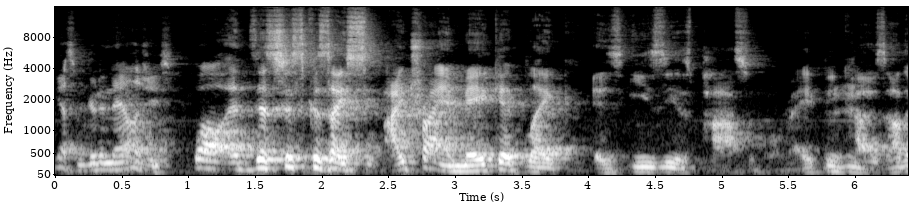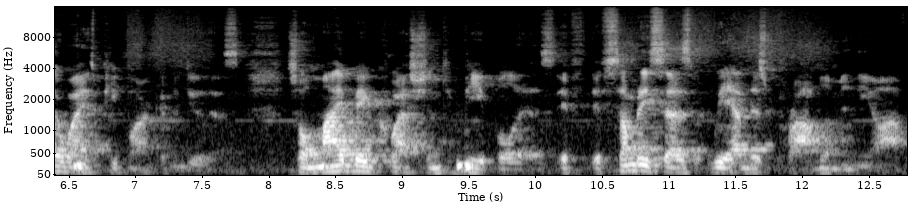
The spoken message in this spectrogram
You got some good analogies. Well, that's just because I, I try and make it like as easy as possible, right? Mm-hmm. Because mm-hmm. otherwise, people aren't going to do this. So, my big question to people is if, if somebody says we have this problem in the office,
